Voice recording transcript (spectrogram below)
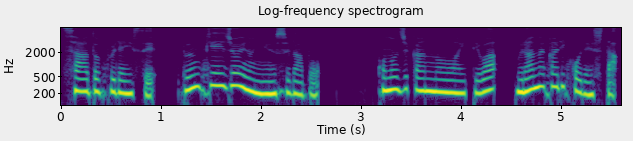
サードプレイス文系女医のニュースラボ。この時間のお相手は村中理子でした。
